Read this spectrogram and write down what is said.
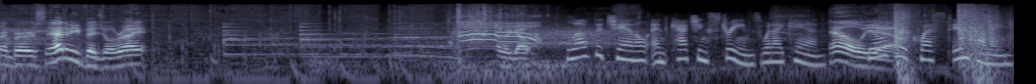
Sprint burst. It had to be Vigil, right? There we go. Love the channel and catching streams when I can. Hell yeah. Build request incoming.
